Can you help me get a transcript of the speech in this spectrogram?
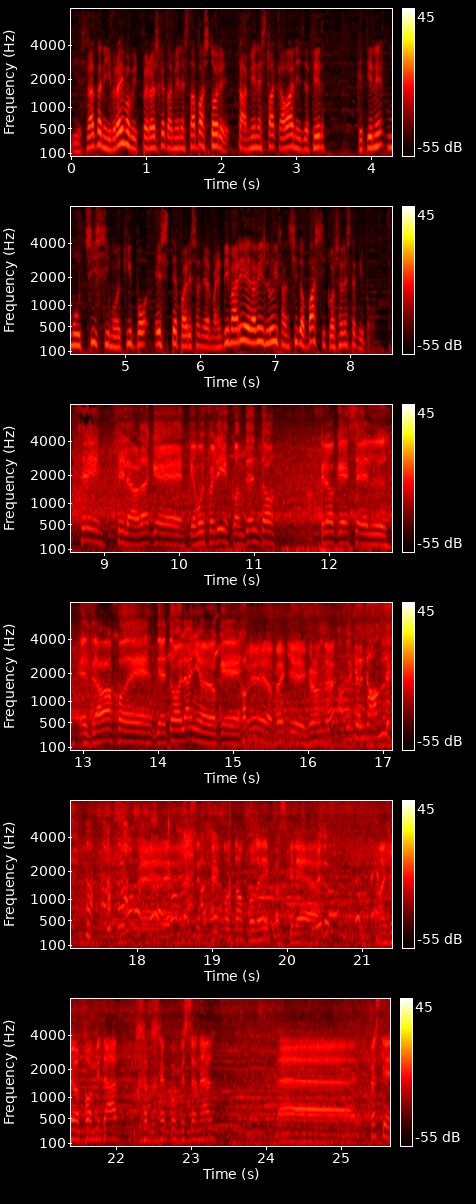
y Zlatan Ibrahimovic. Pero es que también está Pastore, también está Cavani. Es decir, que tiene muchísimo equipo este Paris Saint Germain. Di María y David Luiz han sido básicos en este equipo. Sí, sí, la verdad que muy feliz, contento creo que es el, el trabajo de, de, todo el año lo que... Oui, avec Grande. Avec un très content pour lui parce qu'il est un joueur formidable, très très professionnel. Euh, parce que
